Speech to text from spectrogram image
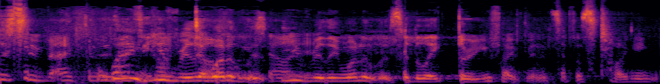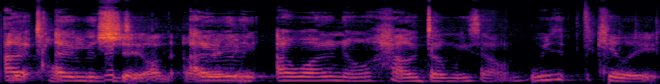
listen back to this. Why you really want to listen? You really want to listen to like thirty-five minutes of us talking, I, like, I talking really shit do. on LA? I really, I want to know how dumb we sound. we Kelly,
